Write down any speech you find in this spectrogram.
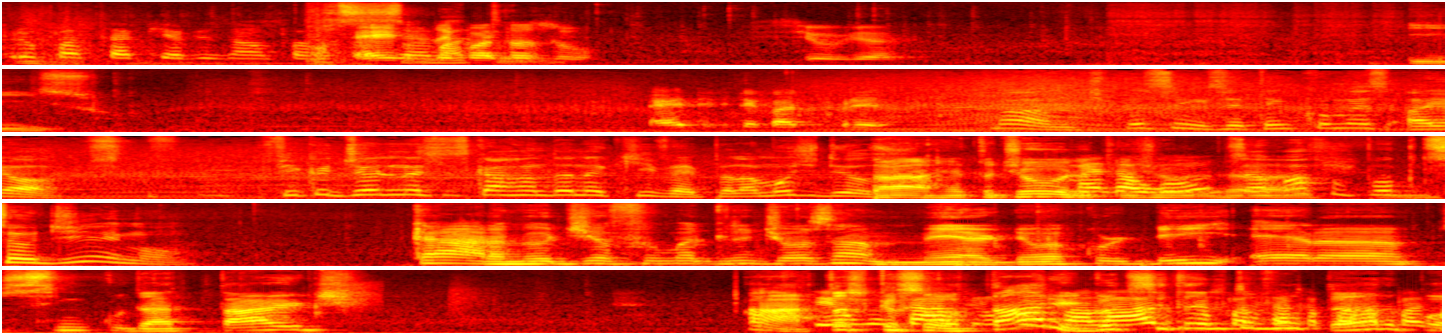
Pra eu passar aqui a visão pra Nossa, você. bateu. R34 azul. Silvia. Isso. R34 preto. Mano, tipo assim, você tem que começar. Aí, ó. Fica de olho nesses carros andando aqui, velho. Pelo amor de Deus. Tá, eu tô de olho, Mais tô de algum? olho. Desabafa um pouco do seu dia, irmão. Cara, meu dia foi uma grandiosa merda. Eu acordei, era 5 da tarde. Ah, tu acha que eu algum sou otário? falado você tá, pra voltando, pô.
